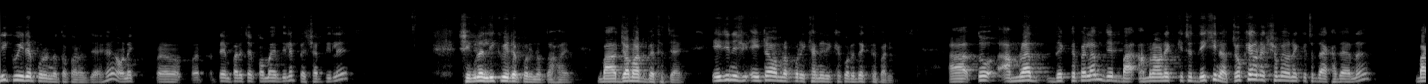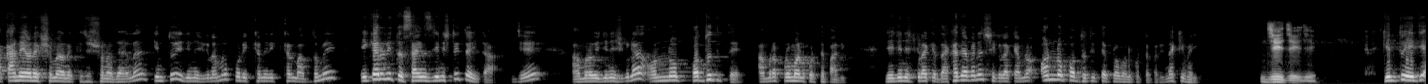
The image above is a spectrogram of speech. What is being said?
লিকুইডে পরিণত করা যায়। হ্যাঁ অনেক টেম্পারেচার কমায় দিলে প্রেসার দিলে সেগুলো লিকুইডে পরিণত হয় বা জমাট বেঁধে যায়। এই জিনিস, এইটাও আমরা পরীক্ষা নিরীক্ষা করে দেখতে পারি। তো আমরা দেখতে পেলাম যে আমরা অনেক কিছু দেখি না। চোখে অনেক সময় অনেক কিছু দেখা যায় না বা কানে অনেক সময় অনেক কিছু শোনা যায় না। কিন্তু এই জিনিসগুলো আমরা পরীক্ষা নিরীক্ষার মাধ্যমে, এই কারণেই তো সায়েন্স জিনিসটাই তো এটা যে আমরা ওই জিনিসগুলো অন্য পদ্ধতিতে আমরা প্রমাণ করতে পারি। যে জিনিসগুলোকে দেখা যাবে না, সেগুলোকে আমরা অন্য পদ্ধতিতে প্রমাণ করতে পারি। নাকি ভাই? জি জি জি। কিন্তু এই যে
